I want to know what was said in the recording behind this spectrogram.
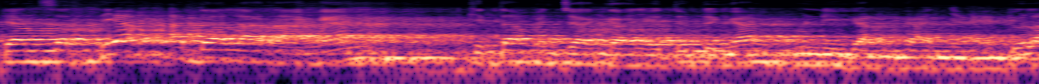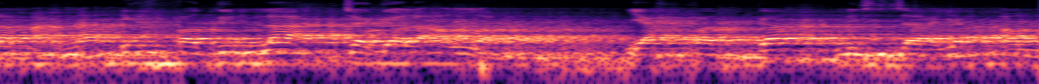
dan setiap ada larangan, kita menjaganya itu dengan meninggalkannya. Itulah makna ihfadillah, jagalah Allah. Yahfadka niscaya Allah.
